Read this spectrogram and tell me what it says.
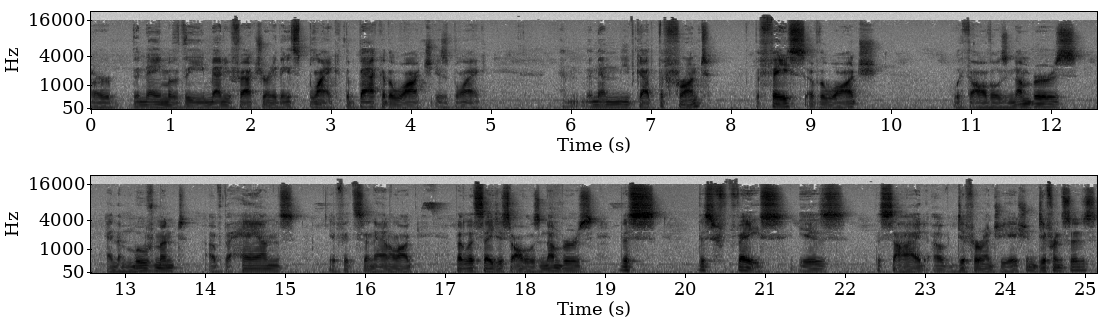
or the name of the manufacturer or anything. It's blank. The back of the watch is blank. And, and then you've got the front, the face of the watch with all those numbers and the movement of the hands if it's an analog but let's say just all those numbers. This this face is the side of differentiation, differences,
